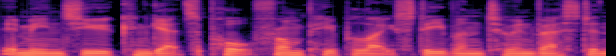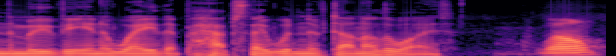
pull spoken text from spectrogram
it means you can get support from people like Steven to invest in the movie in a way that perhaps they wouldn't have done otherwise. Well,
